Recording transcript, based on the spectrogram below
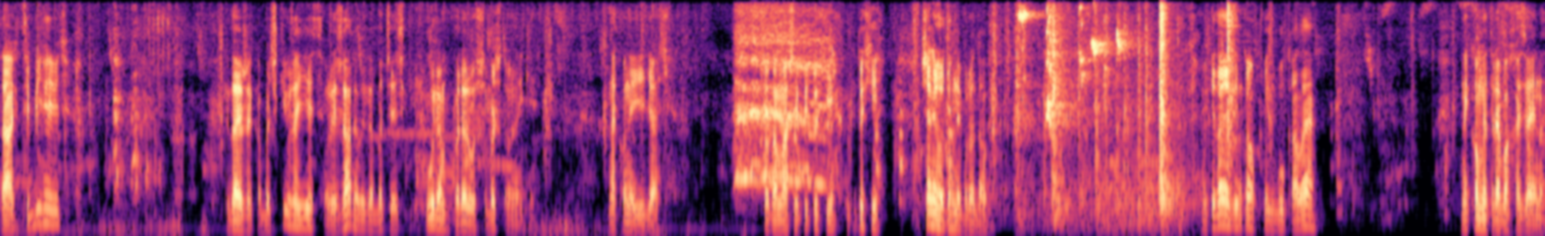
Так, ці бігають. Кидаю вже кабачки вже є, вже жарили кабачечки, курям перерощі, бачите вони які. Так вони їдять. Що там наші петухи? Петухи. Ще ні одного не продав. Так, викидає жінка в Фейсбук, але нікому не треба хазяїна.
